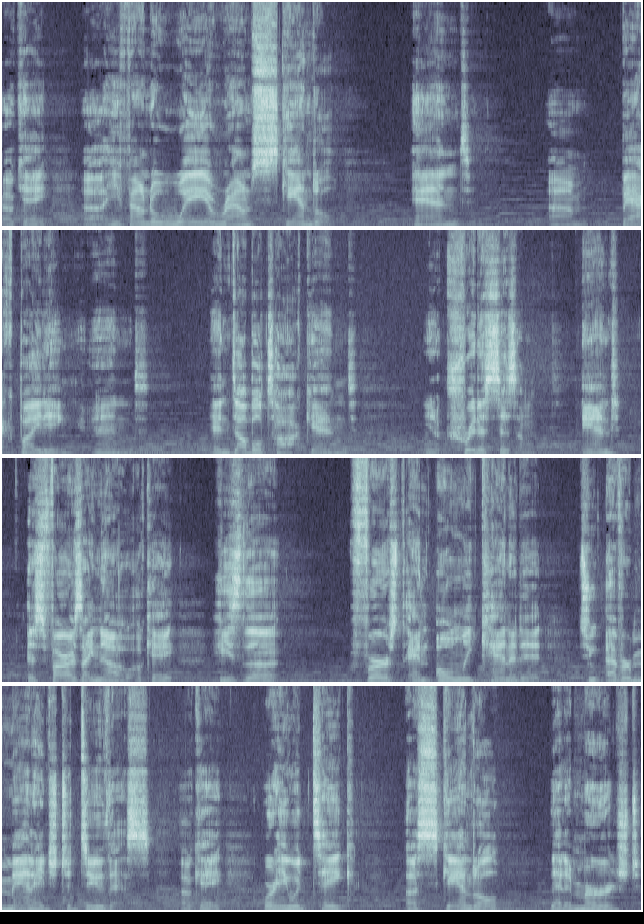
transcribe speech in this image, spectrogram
okay? Uh, he found a way around scandal and um, backbiting and and double talk and you know criticism. And as far as I know, okay, he's the first and only candidate to ever manage to do this. Okay, where he would take a scandal that emerged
